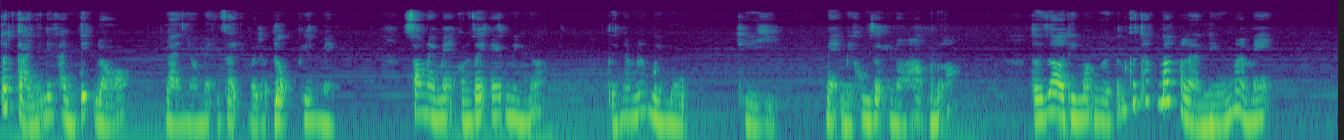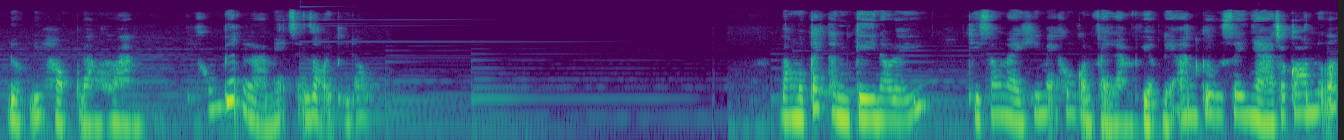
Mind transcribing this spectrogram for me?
Tất cả những cái thành tích đó Là nhờ mẹ dạy và được động viên mình. Sau này mẹ còn dạy em mình nữa. Tới năm lớp 11 Thì mẹ mình không dạy nó học nữa Tới giờ thì mọi người vẫn cứ thắc mắc là nếu mà mẹ được đi học đàng hoàng thì không biết là mẹ sẽ giỏi từ đâu. Bằng một cách thần kỳ nào đấy thì sau này khi mẹ không còn phải làm việc để an cư xây nhà cho con nữa,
